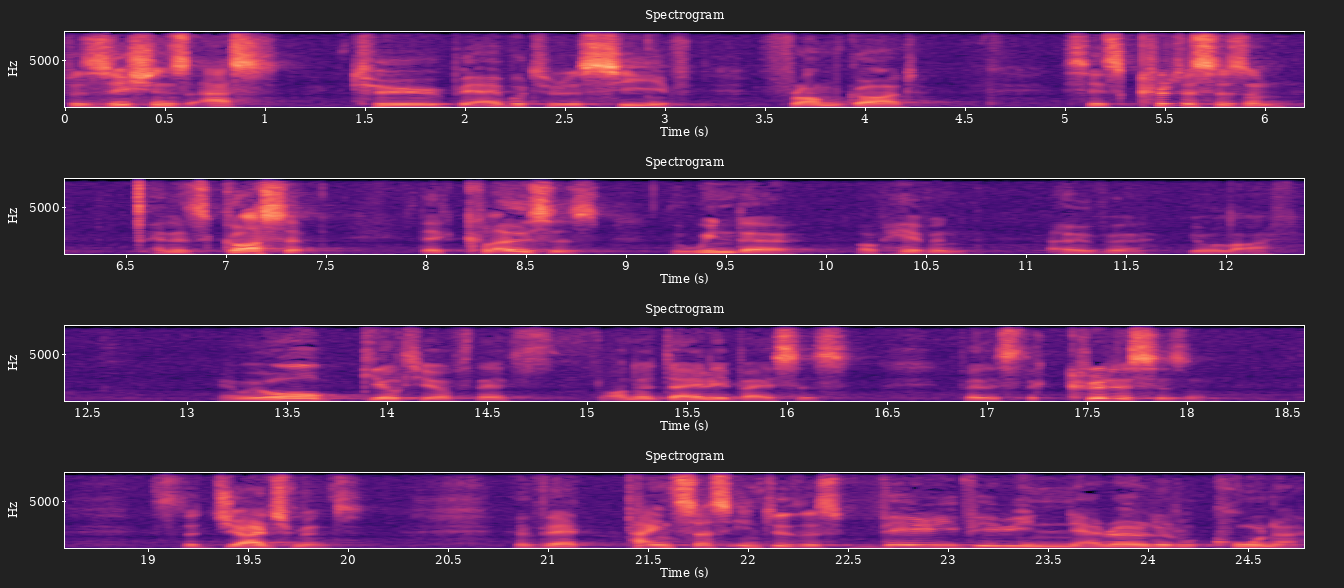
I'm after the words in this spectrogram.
positions us to be able to receive from God. It says criticism and it's gossip that closes the window of heaven over your life. And we're all guilty of that on a daily basis. But it's the criticism, it's the judgment that paints us into this very, very narrow little corner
